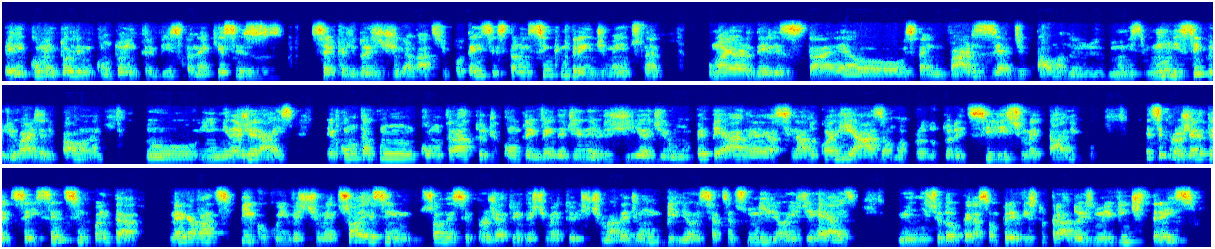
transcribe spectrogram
ele comentou, ele me contou em entrevista, né, que esses cerca de 2 gigawatts de potência estão em cinco empreendimentos, né? O maior deles está, é o, está em Várzea de Palma, no município de Várzea de Palma, né? No, em Minas Gerais. E conta com um contrato de compra e venda de energia de um PPA, né, assinado com a Liasa, uma produtora de silício metálico. Esse projeto é de 650 megawatts pico, com investimento, só, esse, só nesse projeto o investimento estimado é de 1 bilhão e 700 milhões de reais, e o início da operação previsto para 2023.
